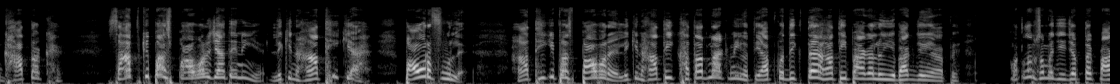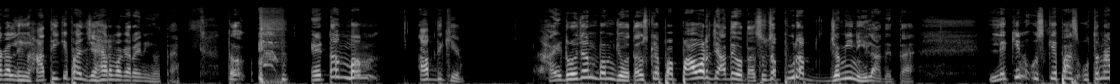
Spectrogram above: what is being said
घातक है। सांप के पास पावर ज़्यादा नहीं है, लेकिन हाथी क्या है? पावरफुल है। हाथी के पास पावर है, लेकिन हाथी खतरनाक नहीं होती। आपको दिखता है हाथी पागल हुई है, भाग जाए यहाँ पे। मतलब समझिए, जब तक पागल नहीं हाथी के पास जहर वगैरह नहीं होता है। तो एटम बम आप देखिए हाइड्रोजन बम जो होता है, उसके पास पावर ज़्यादा होता है पूरा ज़मीन हिला देता है। लेकिन उसके पास उतना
